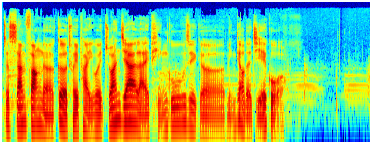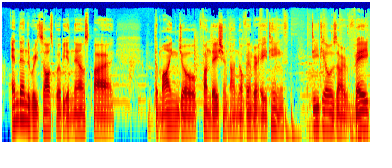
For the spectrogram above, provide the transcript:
这三方呢各推派一位专家来评估这个民调的结果。And then the results will be announced by the Ma Ying-jeou Foundation on November 18th. Details are vague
